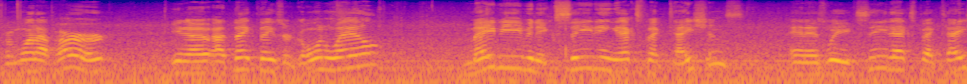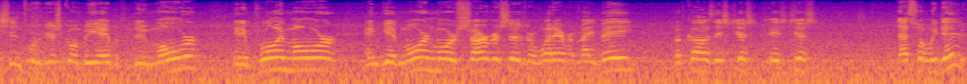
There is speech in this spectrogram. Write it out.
from what I've heard, you know, I think things are going well, maybe even exceeding expectations. And as we exceed expectations, we're just going to be able to do more and employ more and give more and more services or whatever it may be because it's just it's just that's what we do.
